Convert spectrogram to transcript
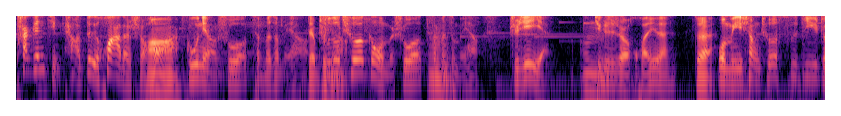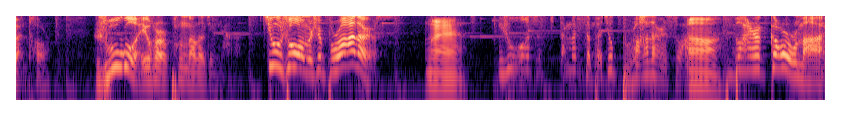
他跟警察对话的时候，啊姑娘说怎么怎么样，出租车跟我们说怎么怎么样，直接演，这个就叫还原。对，我们一上车，司机一转头，如果一会儿碰到了警察，就说我们是 brothers。哎，你说我他妈怎么就 brothers 了啊？不还是狗吗？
